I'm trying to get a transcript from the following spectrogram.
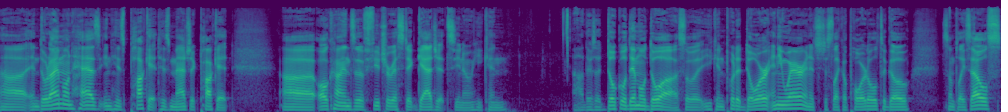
Uh, and Doraemon has in his pocket, his magic pocket, uh, all kinds of futuristic gadgets. You know, he can. Uh, there's a doko demo doa, so he can put a door anywhere, and it's just like a portal to go someplace else.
